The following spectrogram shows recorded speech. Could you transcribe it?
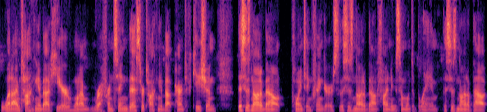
what I'm talking about here when I'm referencing this or talking about parentification, this is not about pointing fingers. This is not about finding someone to blame. This is not about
